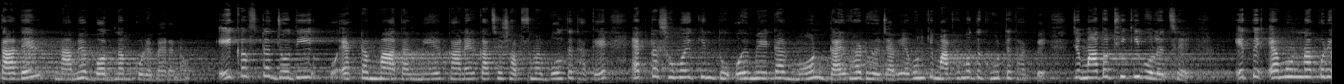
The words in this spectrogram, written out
তাদের নামে বদনাম করে বেড়ানো। এই কাজটা যদি একটা মা তার মেয়ের কানের কাছে সবসময় বলতে থাকে, একটা সময় কিন্তু ওই মেয়েটার মন ডাইভার্ট হয়ে যাবে এমনকি মাথার মধ্যে ঘুরতে থাকবে যে, মা তো ঠিকই বলেছে। এতে এমন না করে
